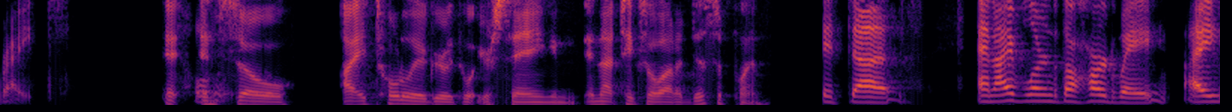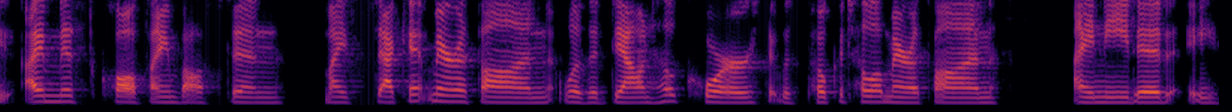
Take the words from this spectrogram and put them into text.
right. Totally. And so I totally agree with what you're saying and, and that takes a lot of discipline. It does. And I've learned the hard way. I, I missed qualifying Boston. My second marathon was a downhill course. It was Pocatello Marathon. I needed a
